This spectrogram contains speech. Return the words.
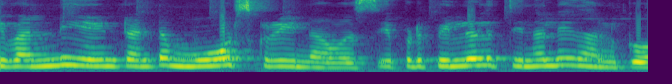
ఇవన్నీ ఏంటంటే మోర్ స్క్రీన్ అవర్స్ ఇప్పుడు పిల్లలు తినలేదు అనుకో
